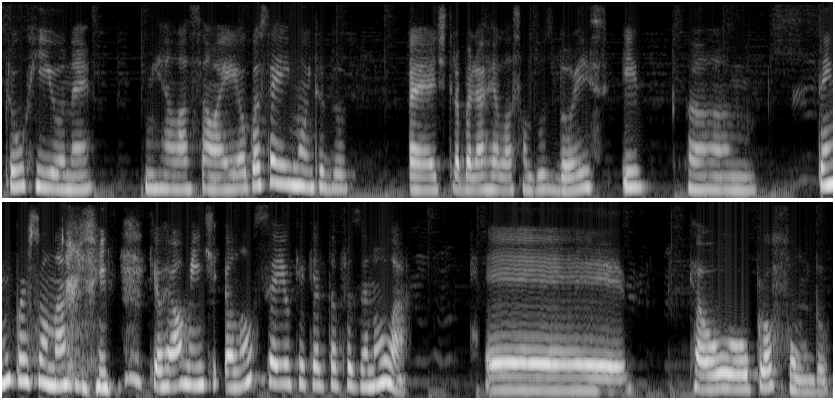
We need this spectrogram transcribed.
pro Rio, né? Em relação aí, eu gostei muito do, é, de trabalhar a relação dos dois e um, tem um personagem que eu realmente eu não sei o que, que ele tá fazendo lá. É, que é o Profundo.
